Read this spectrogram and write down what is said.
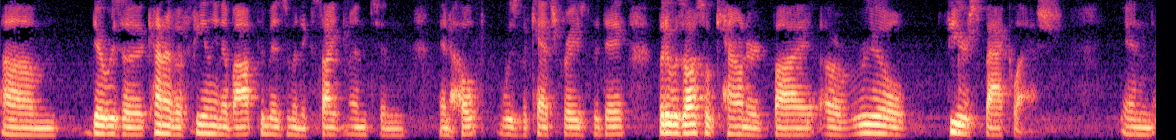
Um, there was a kind of a feeling of optimism and excitement and, and hope was the catchphrase of the day, but it was also countered by a real fierce backlash. And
